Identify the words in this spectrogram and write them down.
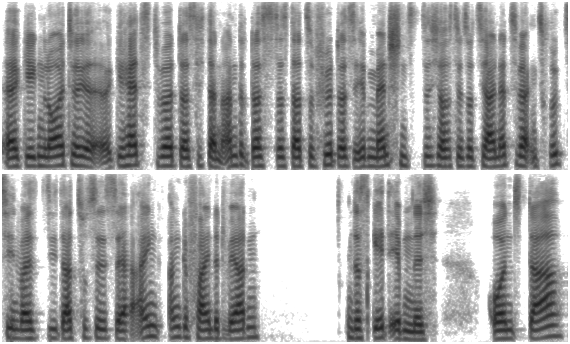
äh, gegen Leute äh, gehetzt wird, dass sich dann andere, dass das dazu führt, dass eben Menschen sich aus den sozialen Netzwerken zurückziehen, weil sie dazu sehr, sehr ein, angefeindet werden. Und das geht eben nicht. Und da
